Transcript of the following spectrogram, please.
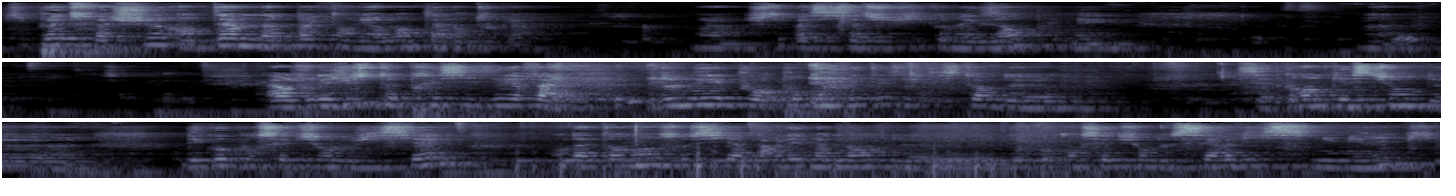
qui peut être fâcheux en termes d'impact environnemental en tout cas. Je ne sais pas si ça suffit comme exemple, mais. Alors je voulais juste préciser, enfin donner pour, pour compléter cette histoire de cette grande question de d'éco-conception logicielle, on a tendance aussi à parler maintenant d'éco-conception de services numériques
